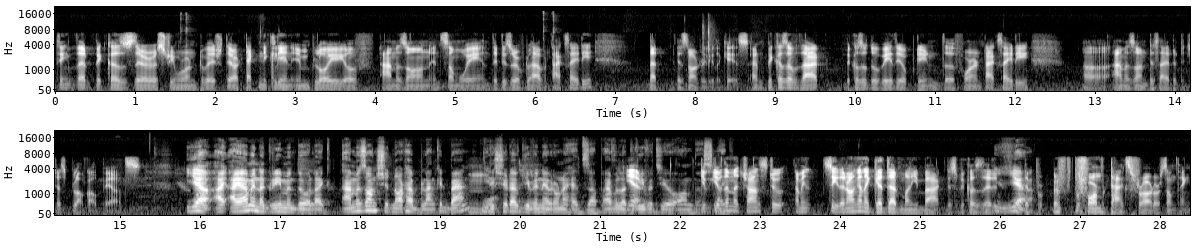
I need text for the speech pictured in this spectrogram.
think that because they're a streamer on Twitch, they are technically an employee of Amazon in some way, and they deserve to have a tax ID. That is not really the case. And because of that, because of the way they obtained the foreign tax ID, uh, Amazon decided to just block all payouts. Yeah, I, I am in agreement though. Like Amazon should not have blanket ban. Mm. They should have given everyone a heads up. I will agree Yeah. with you on this. Give, give like- them a chance to. I mean, see, they're not gonna get that money back just because they Yeah. they per- performed tax fraud or something.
